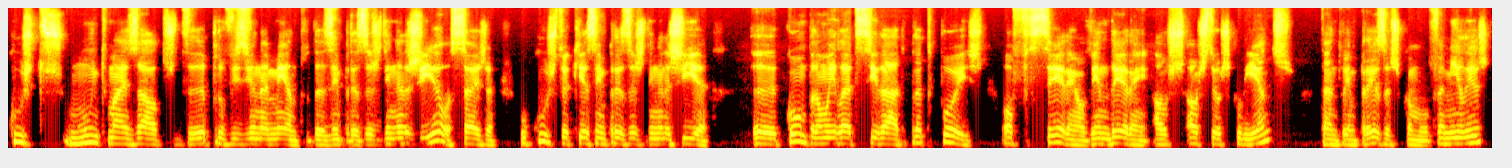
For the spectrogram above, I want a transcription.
custos muito mais altos de aprovisionamento das empresas de energia, ou seja, o custo a que as empresas de energia uh, compram eletricidade para depois oferecerem ou venderem aos, aos seus clientes, tanto empresas como famílias,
